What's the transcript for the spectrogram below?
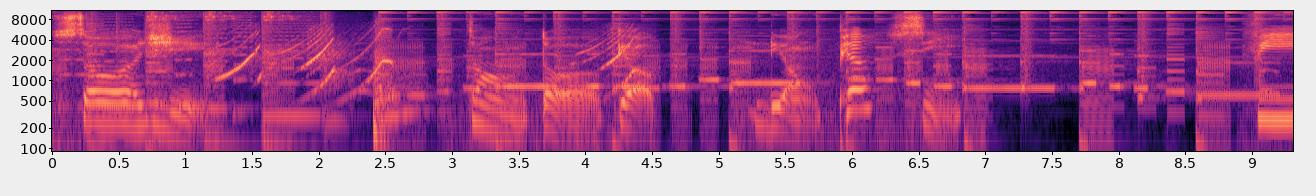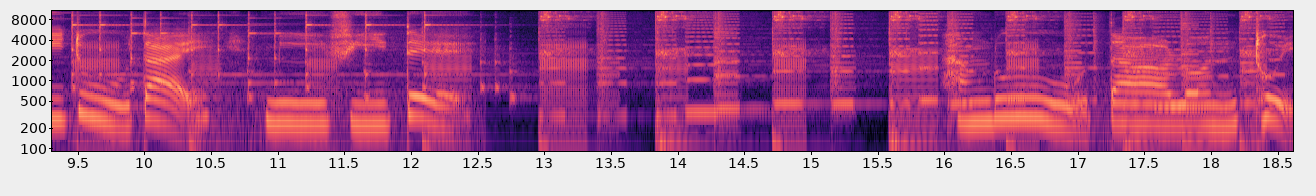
所以痛得叫两票死。飞肚带，米飞带，行路。打乱腿，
